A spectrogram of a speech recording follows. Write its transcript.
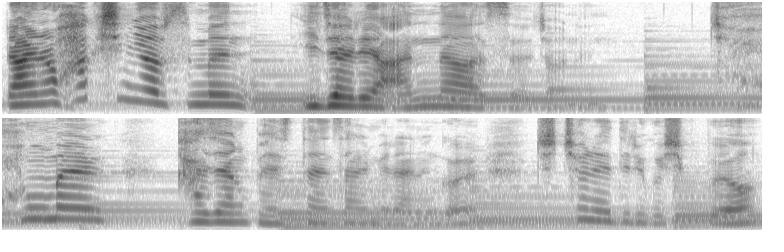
라는 확신이 없으면 이 자리에 안 나왔어요, 저는. 정말 가장 베스트한 삶이라는 걸 추천해 드리고 싶고요.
